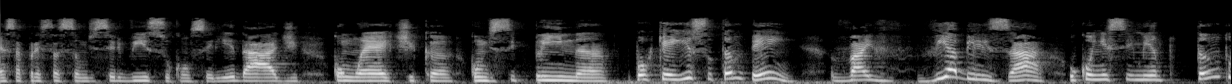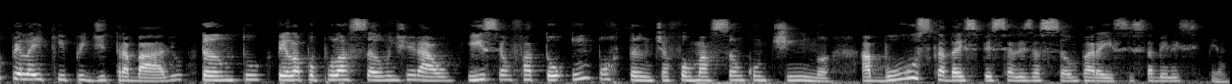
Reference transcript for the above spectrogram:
essa prestação de serviço com seriedade, com ética, com disciplina, porque isso também vai viabilizar o conhecimento tanto pela equipe de trabalho, tanto pela população em geral. Isso é um fator importante, a formação contínua, a busca da especialização para esse estabelecimento.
